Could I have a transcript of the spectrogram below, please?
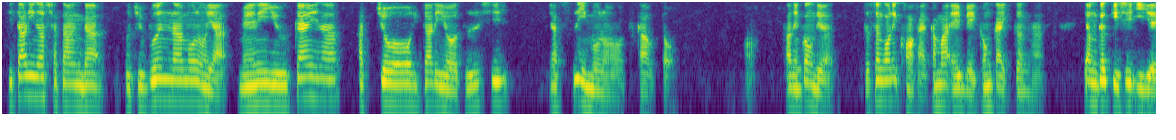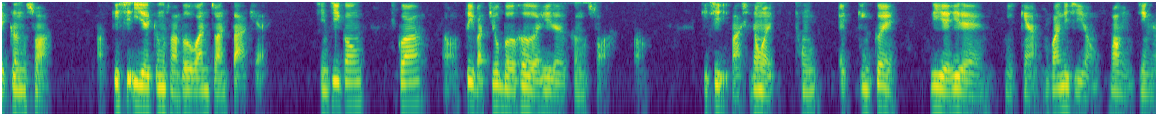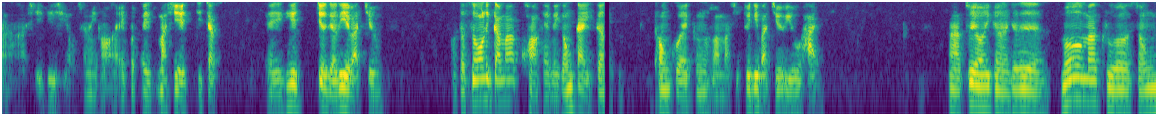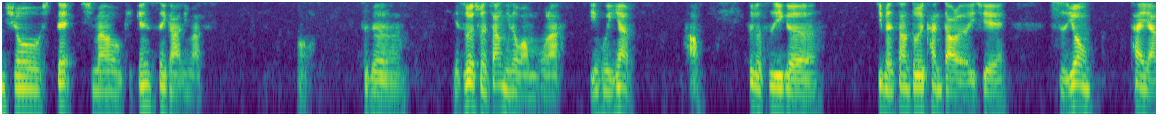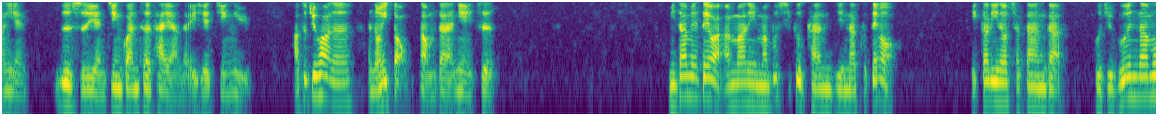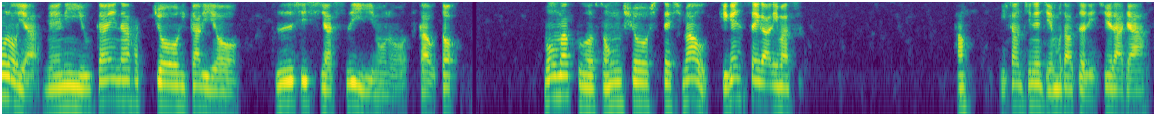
光の遮断が不十分なものや目に有害な波長光を直視安いものを使うと，哦，头前讲着，就算讲你看起来感觉会袂讲介光啊，要毋过其实伊诶光线，啊，其实伊诶光线无完全炸起来，甚至讲一寡哦对目睭无好诶迄个光线，哦， 其实嘛是拢会通会经过你诶迄个物件，毋管你是用望远镜啊，还是你是用啥物吼，会会嘛是会直接会去照着你诶目睭，就算讲你感觉看起来袂讲介光。通过光线嘛是对你目睭有害。那最后一个呢，就是網膜を損傷してしまう危険性があります。哦，这个也是会损伤你的网膜啦，顶灰一样。好， 这个是一个基本上都会看到了一些使用太阳眼、日食眼镜观测太阳的一些警语。好，这句话呢很容易懂，那我们再来念一次。見た目ではあまり眩しく感じなくても、光の遮断が不十分なものや目に有害な波長光を通視しやすいものを使うと、網膜を損傷してしまう危険性があります。以上今天节目到这里，谢谢大家。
